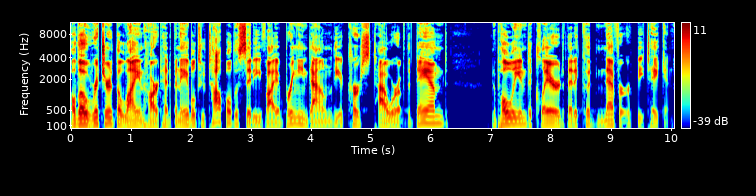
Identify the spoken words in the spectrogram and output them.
Although Richard the Lionheart had been able to topple the city via bringing down the accursed Tower of the Damned, Napoleon declared that it could never be taken.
